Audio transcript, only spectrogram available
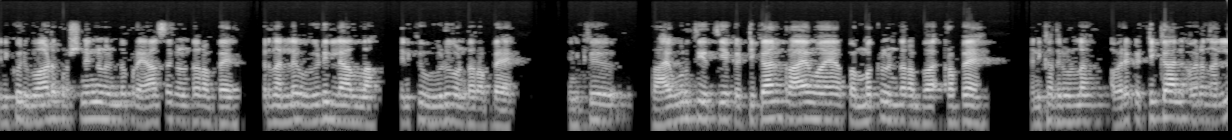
എനിക്ക് ഒരുപാട് പ്രശ്നങ്ങളുണ്ട് പ്രയാസങ്ങളുണ്ട് റബ്ബേ. ഒരു നല്ല വീടില്ല അല്ല എനിക്ക് വീട് കൊണ്ട് റബ്ബേ. എനിക്ക് പ്രായപൂർത്തി എത്തിയ കെട്ടിക്കാൻ പ്രായമായ പെമ്മക്കളുണ്ട് റബ്ബ റബ്ബേ. എനിക്കതിനുള്ള അവരെ കെട്ടിക്കാൻ അവരെ നല്ല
